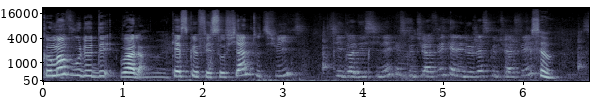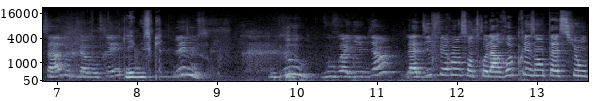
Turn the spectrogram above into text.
comment vous le... dé- Voilà. Qu'est-ce que fait Sofiane tout de suite? S'il doit dessiner, qu'est-ce que tu as fait? Quel est le geste que tu as fait? Ça, Ça, donc tu as montré les muscles. les muscles. D'où vous voyez bien la différence entre la représentation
